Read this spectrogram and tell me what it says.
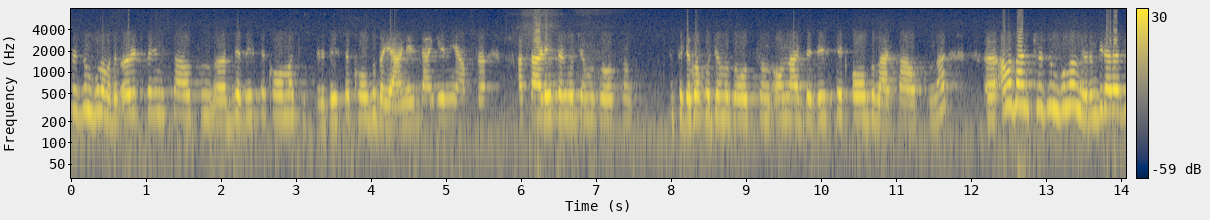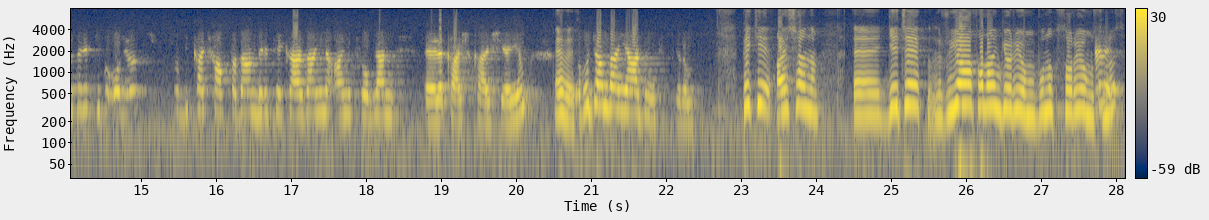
çözüm bulamadım. Öğretmenimiz sağ olsun e, bize destek olmak istedi. Destek oldu da yani elinden geleni yaptı. Hatta rehber hocamız olsun, pedagog hocamız olsun onlar bize destek oldular sağ olsunlar. Ee, ama ben çözüm bulamıyorum. Bir ara düzelir gibi oluyor. Şu birkaç haftadan beri tekrardan yine aynı problemle karşı karşıyayım. Evet. Hocamdan yardım istiyorum. Peki Ayşe Hanım e, gece rüya falan görüyor mu? Bunu soruyor musunuz? Evet.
